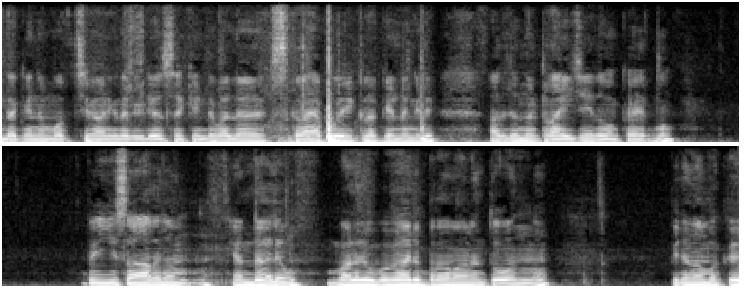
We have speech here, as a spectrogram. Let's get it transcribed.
ഇതൊക്കെ ഇങ്ങനെ മുറിച്ച് കാണിക്കുന്ന വീഡിയോസൊക്കെ ഉണ്ട്. വല്ല സ്ക്രാപ്പ് വെഹിക്കിളൊക്കെ ഉണ്ടെങ്കിൽ അതിലൊന്ന് ട്രൈ ചെയ്ത് നോക്കായിരുന്നു. അപ്പോൾ ഈ സാധനം എന്തായാലും വളരെ ഉപകാരപ്രദമാണെന്ന് തോന്നുന്നു. പിന്നെ നമുക്ക്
